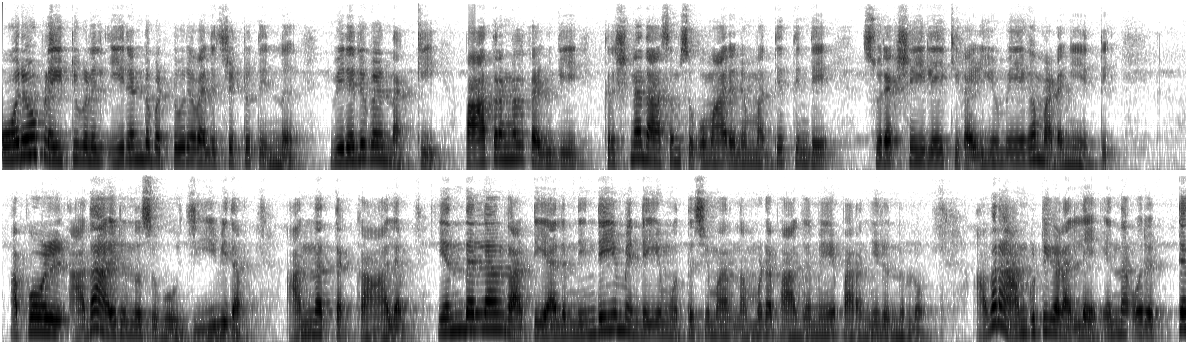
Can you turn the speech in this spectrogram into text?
ഓരോ പ്ലേറ്റുകളിൽ ഈ രണ്ട് ബട്ടൂര വലിച്ചിട്ടു തിന്ന് വിരലുകൾ നക്കി. പാത്രങ്ങൾ കഴുകി കൃഷ്ണദാസും സുകുമാരനും മദ്യത്തിന്റെ സുരക്ഷയിലേക്ക് കഴിയും വേഗം മടങ്ങിയെത്തി അപ്പോൾ അതായിരുന്നു സുഖു ജീവിതം. അന്നത്തെ കാലം എന്തെല്ലാം കാട്ടിയാലും നിന്റെയും എന്റെയും മുത്തശ്ശിമാർ നമ്മുടെ ഭാഗമേ പറഞ്ഞിരുന്നുള്ളൂ. അവർ ആൺകുട്ടികളല്ലേ എന്ന ഒരൊറ്റ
